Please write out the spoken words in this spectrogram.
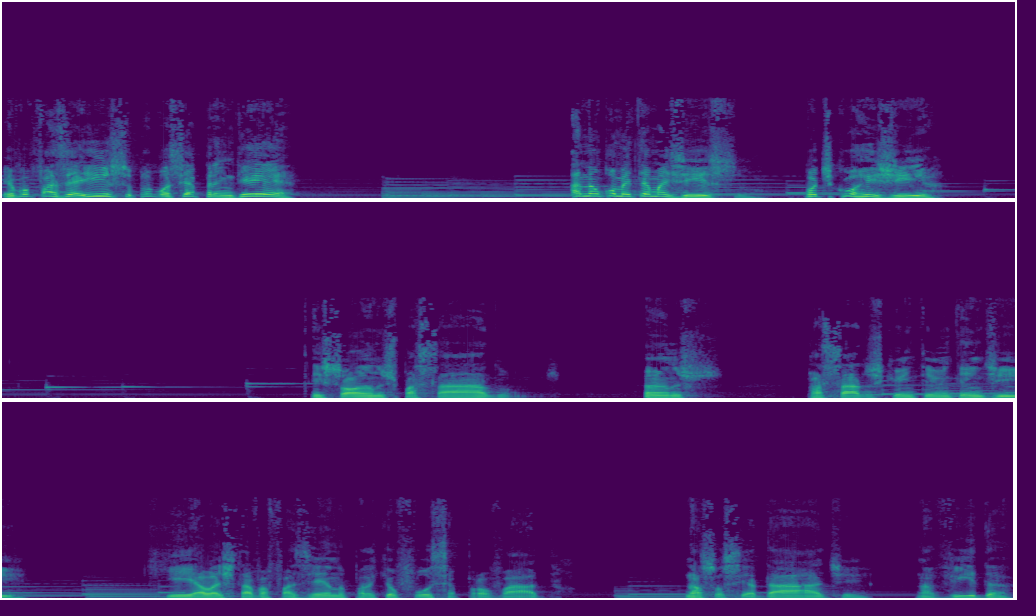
Eu vou fazer isso para você aprender a não cometer mais isso. Vou te corrigir. E só anos passados, anos passados que eu entendi que ela estava fazendo para que eu fosse aprovado na sociedade, na vida.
